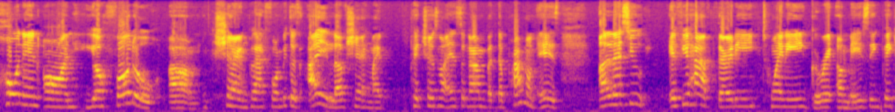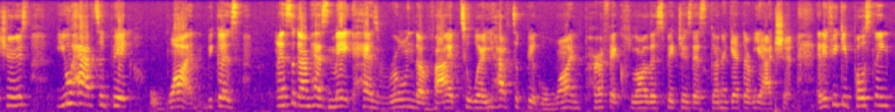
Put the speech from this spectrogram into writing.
hone in on your photo um, sharing platform because I love sharing my pictures on Instagram but the problem is unless you if you have 30 20 great amazing pictures you have to pick one because Instagram has made has ruined the vibe to where you have to pick one perfect flawless pictures that's gonna get the reaction. And if you keep posting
